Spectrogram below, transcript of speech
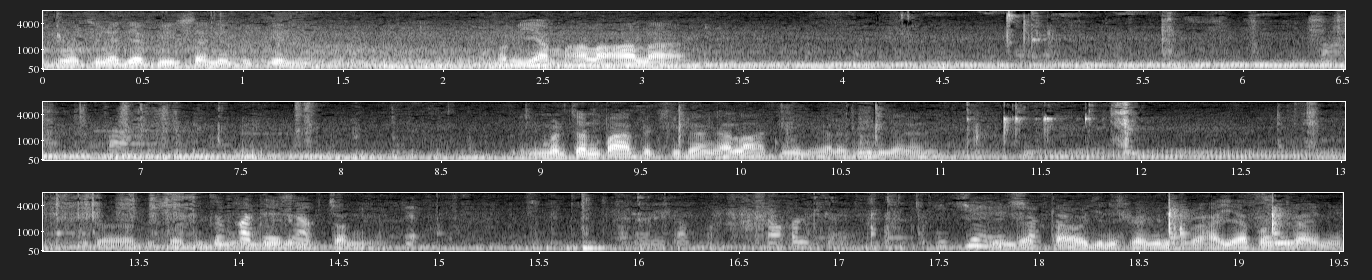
Bocil aja bisa nih bikin meriam ala-ala. Ini mercon pabrik sudah nggak laku nih kalau begini jalan sudah bisa bikin ya, sendiri mercon Iya, ini nggak tahu jenis kayak gini bahaya apa enggak ini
